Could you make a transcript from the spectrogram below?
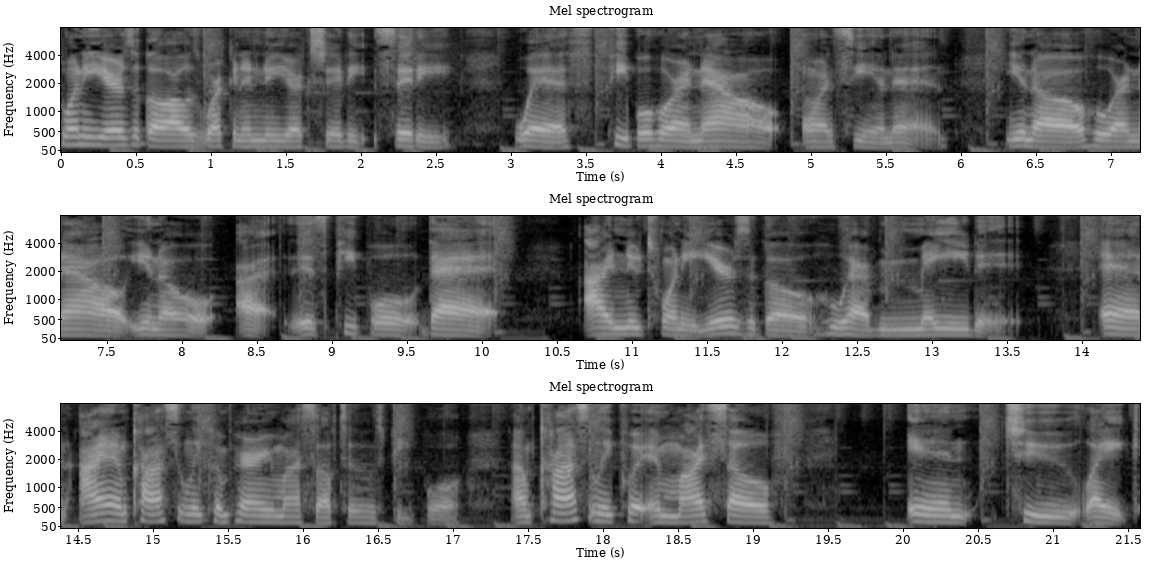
20 years ago, I was working in New York City, City with people who are now on CNN, you know, who are now, you know, I, it's people that I knew 20 years ago who have made it. And I am constantly comparing myself to those people. I'm constantly putting myself into like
